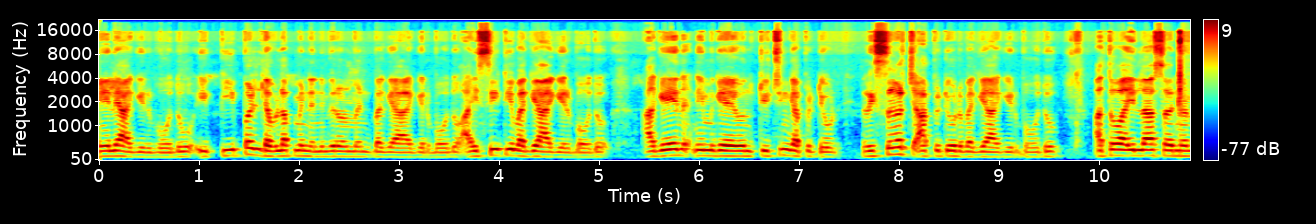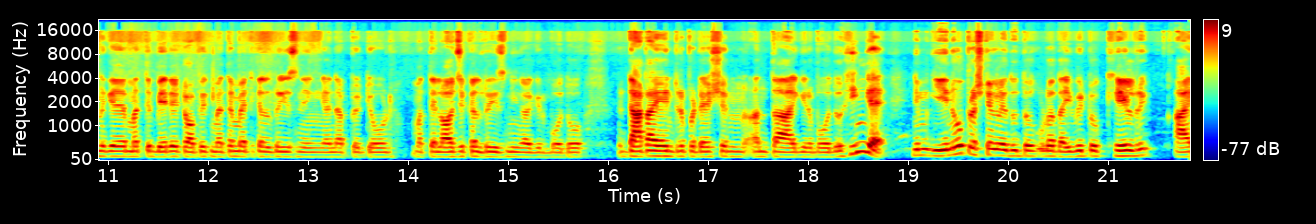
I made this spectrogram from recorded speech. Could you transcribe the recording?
ಮೇಲೆ ಆಗಿರ್ಬೋದು, ಈ ಪೀಪಲ್ ಡೆವಲಪ್ಮೆಂಟ್ ಎನ್ವಿರಾನ್ಮೆಂಟ್ ಬಗ್ಗೆ ಆಗಿರ್ಬೋದು ಐ ಸಿ ಟಿ ಬಗ್ಗೆ ಆಗಿರ್ಬೋದು ಅಗೇನ್ ನಿಮಗೆ ಒಂದು ಟೀಚಿಂಗ್ ಆಪ್ಟಿಟ್ಯೂಡ್ ರಿಸರ್ಚ್ ಆಪ್ಟಿಟ್ಯೂಡ್ ಬಗ್ಗೆ ಆಗಿರ್ಬೋದು, ಅಥವಾ ಇಲ್ಲ ಸರ್ ನನಗೆ ಮತ್ತೆ ಬೇರೆ topic mathematical reasoning and aptitude ಮತ್ತು ಲಾಜಿಕಲ್ ರೀಸನಿಂಗ್ ಆಗಿರ್ಬೋದು ಡಾಟಾ ಇಂಟರ್ಪ್ರಿಟೇಷನ್ ಅಂತ ಆಗಿರ್ಬೋದು, ಹೀಗೆ ನಿಮ್ಗೆ ಏನೋ ಪ್ರಶ್ನೆಗಳಿದ್ದು ಕೂಡ ದಯವಿಟ್ಟು ಕೇಳ್ರಿ. I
